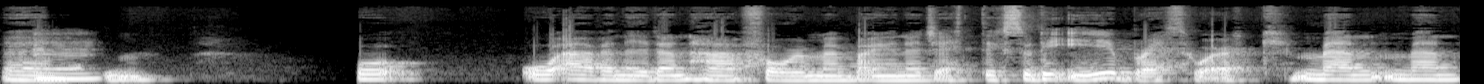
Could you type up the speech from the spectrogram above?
Mm. Um, och, och även i den här formen bioenergetics. Så det är breathwork. Men, men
